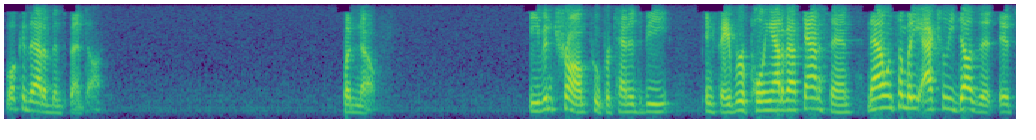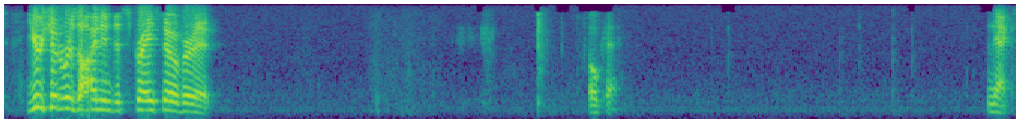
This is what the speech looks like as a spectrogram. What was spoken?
what could that have been spent on? But no. Even Trump, who pretended to be in favor of pulling out of Afghanistan, now when somebody actually does it, it's, you should resign in disgrace over it. Okay. Next.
